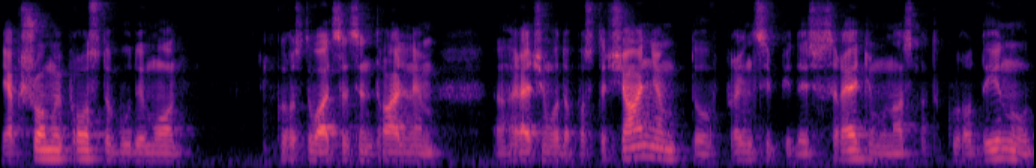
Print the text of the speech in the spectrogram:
Якщо ми просто будемо користуватися центральним е, гарячим водопостачанням, то в принципі десь в середньому у нас на таку родину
